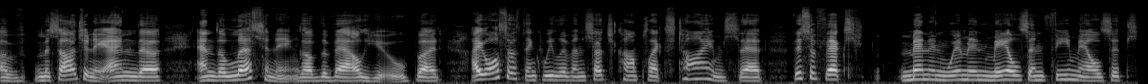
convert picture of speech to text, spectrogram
of misogyny and the and the lessening of the value. But I also think we live in such complex times that this affects men and women, males and females. It's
